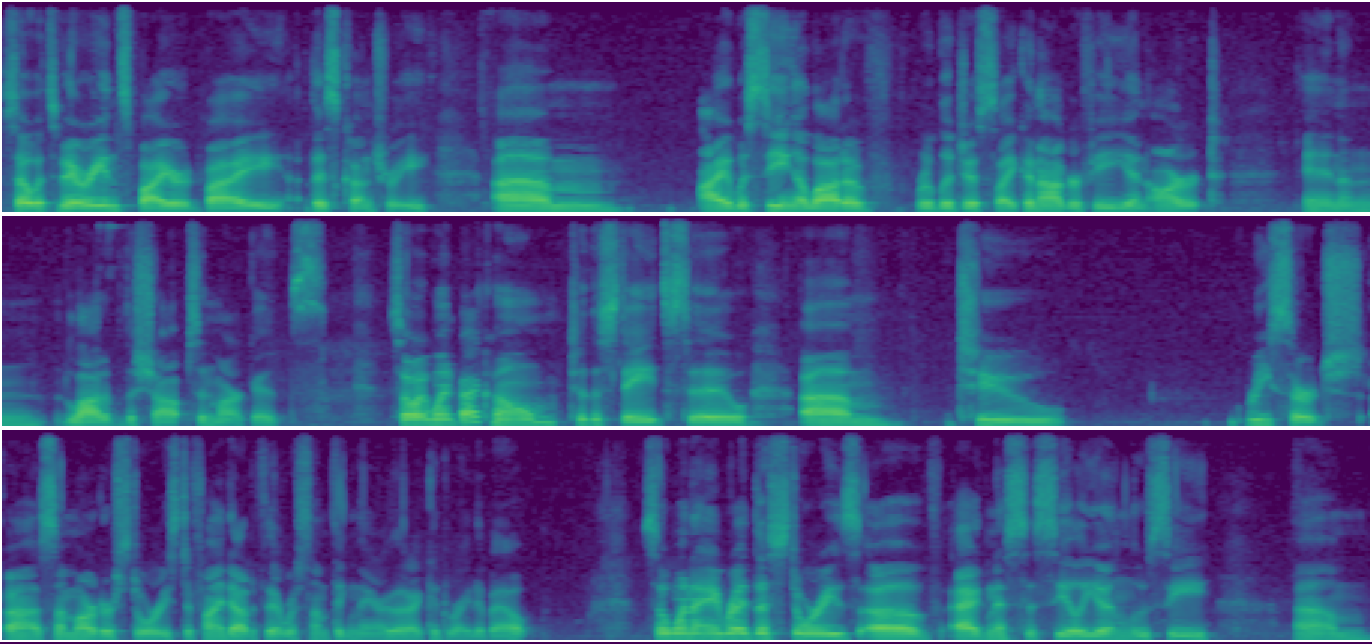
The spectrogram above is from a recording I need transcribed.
so it's very inspired by this country. Um, I was seeing a lot of religious iconography and art in a lot of the shops and markets. So I went back home to the States to, um, to research uh, some martyr stories to find out if there was something there that I could write about. So when I read the stories of Agnes, Cecilia, and Lucy, um,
